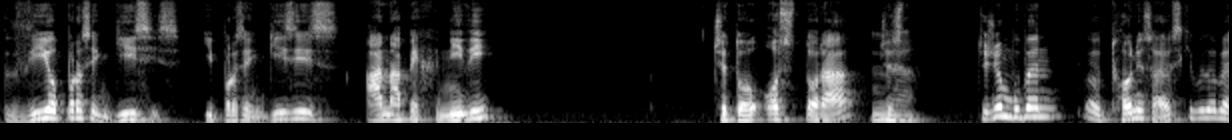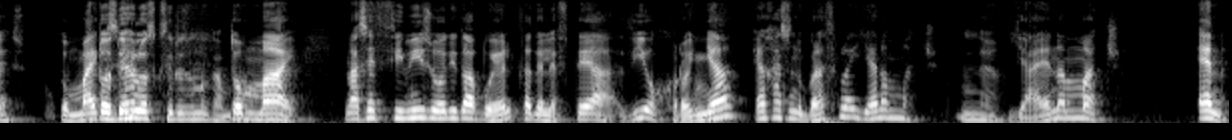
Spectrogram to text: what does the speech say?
δύο προσεγγίσεις. Οι προσεγγίσεις αναπαιχνίδι και το ως τώρα και, Ναι. σ- και εκείνο που πεν ο Τόνιος Αεύσκη που το πες. Το Μάικ Το Σι- τέλος ξυρίζουν το κάμπο. το Μάη. Να σε θυμίσω ότι το ΑΠΟΕΛ τα τελευταία δύο χρόνια έχασε το πρωτάθλημα για ένα μάτσο. Ναι. Για ένα μάτσο. Ένα.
